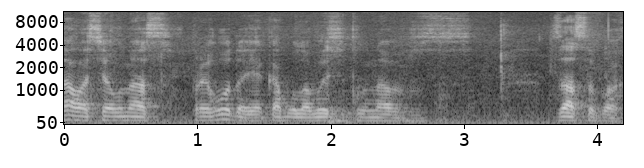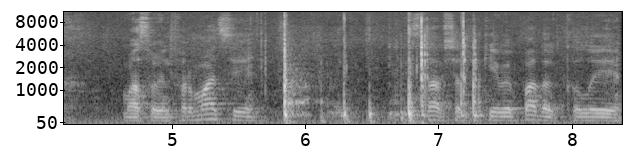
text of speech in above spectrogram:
сталася у нас пригода, яка була висвітлена в засобах масової інформації. Стався такий випадок, коли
